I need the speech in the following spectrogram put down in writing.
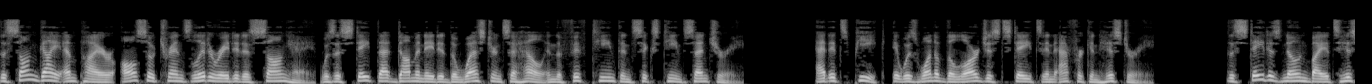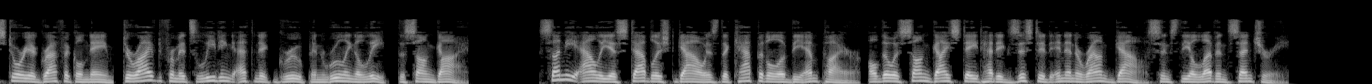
The Songhai Empire also transliterated as Songhay was a state that dominated the western Sahel in the 15th and 16th century. At its peak, it was one of the largest states in African history. The state is known by its historiographical name, derived from its leading ethnic group and ruling elite, the Songhai. Sunni Ali established Gao as the capital of the empire, although a Songhai state had existed in and around Gao since the 11th century.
